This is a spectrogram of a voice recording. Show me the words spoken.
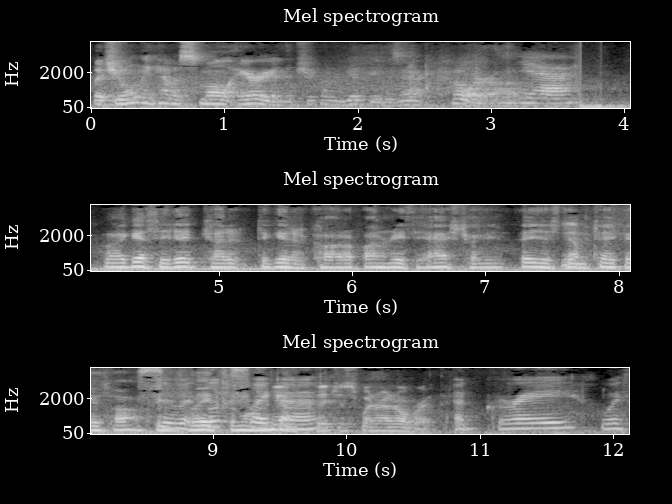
but you only have a small area that you're gonna get the exact color of. Yeah. Well, I guess he did cut it to get it caught up underneath the ashtray. They just didn't take this off. So it looks like there. a- They just went right over it. A gray with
